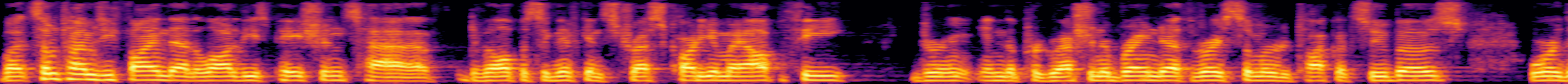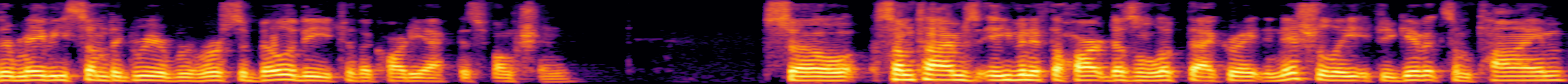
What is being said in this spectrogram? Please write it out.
But sometimes you find that a lot of these patients have developed a significant stress cardiomyopathy during in the progression of brain death, very similar to Takotsubo's, where there may be some degree of reversibility to the cardiac dysfunction. So sometimes, even if the heart doesn't look that great initially, if you give it some time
